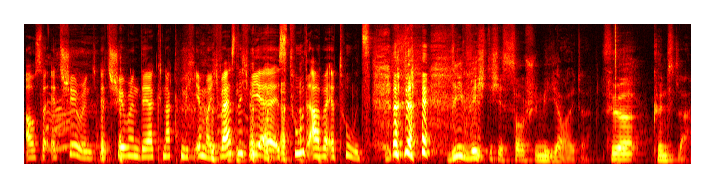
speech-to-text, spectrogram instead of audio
Außer Ed Sheeran. Ed Sheeran, der knackt mich immer. Ich weiß nicht, wie er es tut, aber er tut's. wie wichtig ist Social Media heute für Künstler?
